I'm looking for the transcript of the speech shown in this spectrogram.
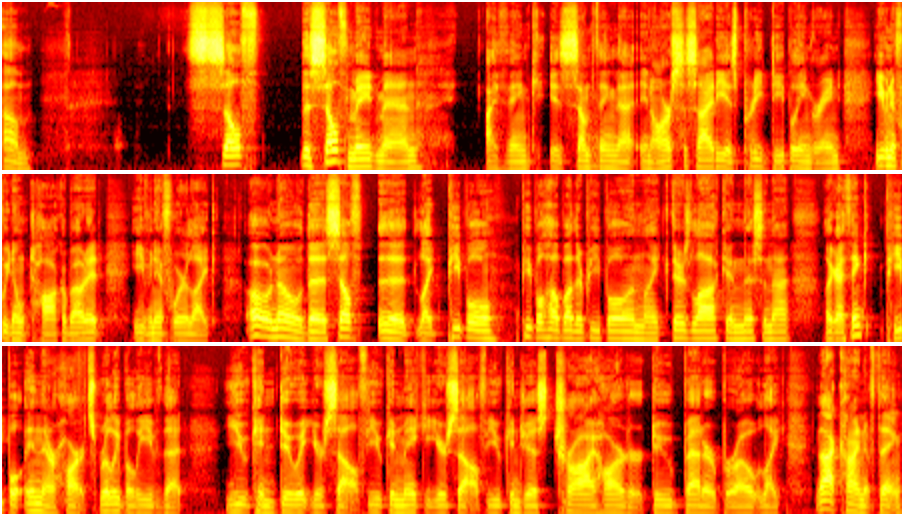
Um, self, the self made man, I think, is something that in our society is pretty deeply ingrained, even if we don't talk about it, even if we're like, oh no, the self, uh, like people people help other people and like there's luck and this and that. Like I think people in their hearts really believe that you can do it yourself. You can make it yourself. You can just try harder, do better, bro. Like that kind of thing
